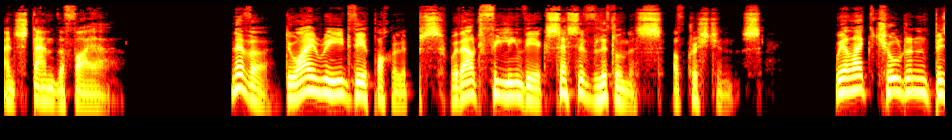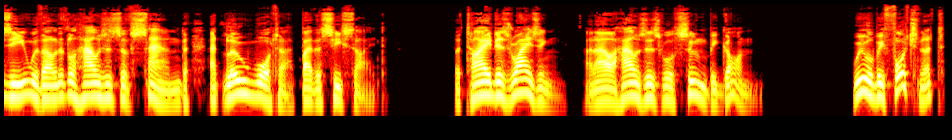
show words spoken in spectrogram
and stand the fire. Never do I read the Apocalypse without feeling the excessive littleness of Christians. We are like children busy with our little houses of sand at low water by the seaside. The tide is rising, and our houses will soon be gone. We will be fortunate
